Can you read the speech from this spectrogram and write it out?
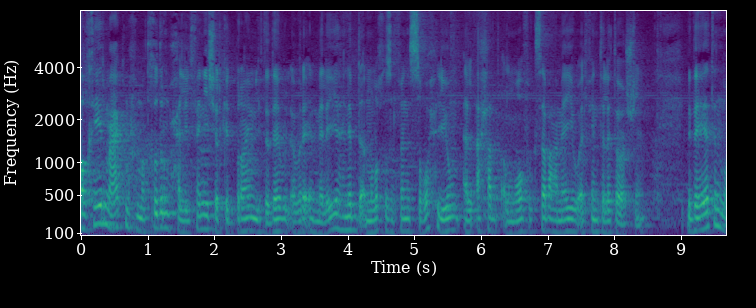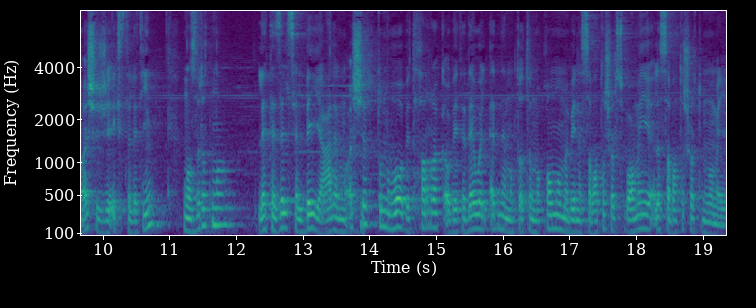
الخير معاك محمد خضر محلل فني شركة برايم لتداول الأوراق المالية. هنبدأ الملخص الفني الصباحي اليوم الأحد الموافق 7 مايو 2023 بداية مؤشر EGX 30 نظرتنا لا تزال سلبية على المؤشر طول ما هو بيتحرك أو بيتداول أدنى منطقة المقاومة ما بين ال 17700 إلى 17800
